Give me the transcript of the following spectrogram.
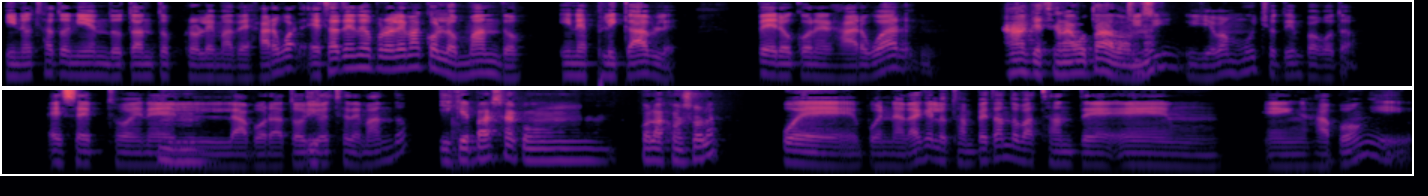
y no está teniendo tantos problemas de hardware. Está teniendo problemas con los mandos, inexplicables. Pero con el hardware, Ah, que están agotados, sí, ¿no? sí, y llevan mucho tiempo agotados. Excepto en el laboratorio este de mando. ¿Y qué pasa con, con las consolas? Pues, pues nada, que lo están petando bastante en, en Japón y,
